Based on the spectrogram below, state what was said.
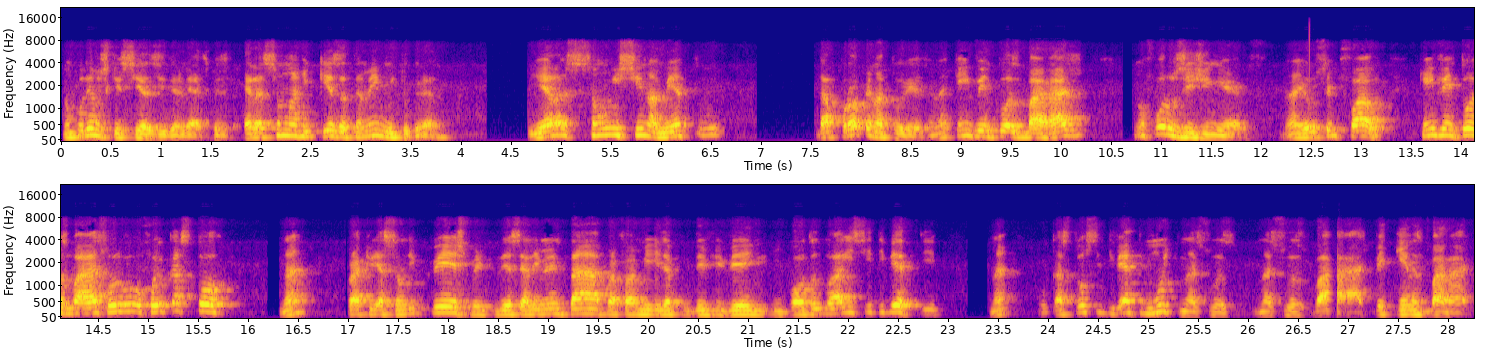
Não podemos esquecer as hidrelétricas, elas são uma riqueza também muito grande. E elas são um ensinamento da própria natureza. Né? Quem inventou as barragens não foram os engenheiros. Né? Eu sempre falo, quem inventou as barragens foi o, foi o castor, né? para a criação de peixe, para ele poder se alimentar, para a família poder viver em, em, volta do lago e se divertir. Né? O castor se diverte muito nas suas, nas suas barragens, pequenas barragens.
